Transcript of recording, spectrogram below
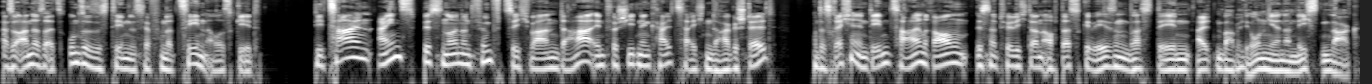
Also anders als unser System, das ja von der 10 ausgeht. Die Zahlen 1 bis 59 waren da in verschiedenen Kaltzeichen dargestellt. Und das Rechnen in dem Zahlenraum ist natürlich dann auch das gewesen, was den alten Babyloniern am nächsten lag.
